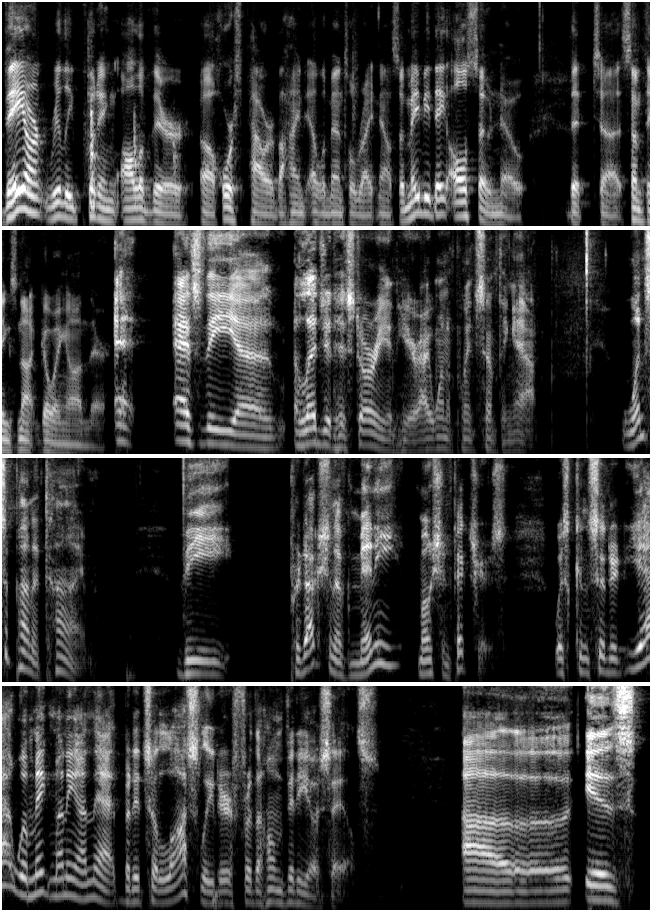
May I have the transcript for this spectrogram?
they aren't really putting all of their uh, horsepower behind elemental right now. So maybe they also know that uh, something's not going on there. As the uh, alleged historian here, I want to point something out. Once upon a time, the production of many motion pictures was considered, yeah, we'll make money on that, but it's a loss leader for the home video sales. Uh, is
